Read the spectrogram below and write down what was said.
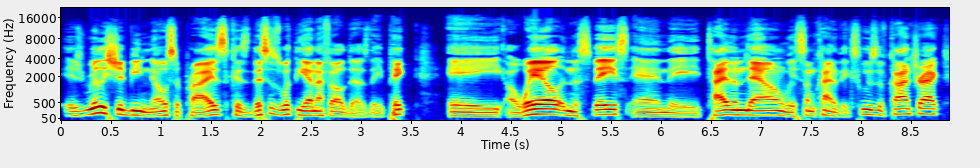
is really should be no surprise because this is what the NFL does. They pick a, a whale in the space and they tie them down with some kind of exclusive contract,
